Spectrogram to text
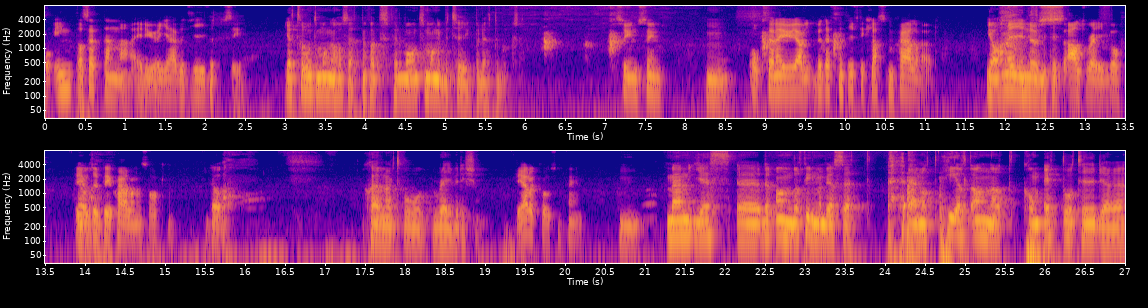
och inte har sett denna är det ju jävligt givet att se. Jag tror inte många har sett den faktiskt för det var inte så många betyg på Letterboxd. Synd, synd. Mm. Och den är ju jävligt, definitivt i klass med Själavärld. Ja, Minus definitivt. allt då. Det är Ja. ju typ det själarna saknar. Ja. Själarna 2 Rave Edition. Det hade varit coolt som fan. Men yes, eh, den andra filmen vi har sett är något helt annat. Kom ett år tidigare.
